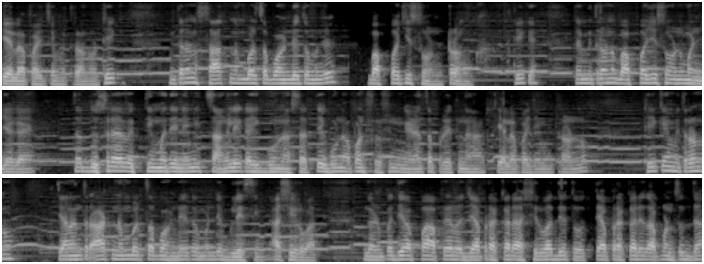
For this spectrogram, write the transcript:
केला पाहिजे मित्रांनो ठीक? मित्रांनो सात नंबरचा पॉईंट येतो म्हणजे बाप्पाची सोंड ट्रंक ठीक आहे? तर मित्रांनो बाप्पाची सोंड म्हणजे काय? तर दुसऱ्या व्यक्तीमध्ये नेहमी चांगले काही गुण असतात ते गुण आपण शोषून घेण्याचा प्रयत्न हा केला पाहिजे मित्रांनो ठीक आहे मित्रांनो? त्यानंतर आठ नंबरचा पॉईंट आहे तो म्हणजे ब्लेसिंग आशीर्वाद. गणपती बाप्पा आपल्याला ज्या प्रकारे आशीर्वाद देतो त्या प्रकारेच आपण सुद्धा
